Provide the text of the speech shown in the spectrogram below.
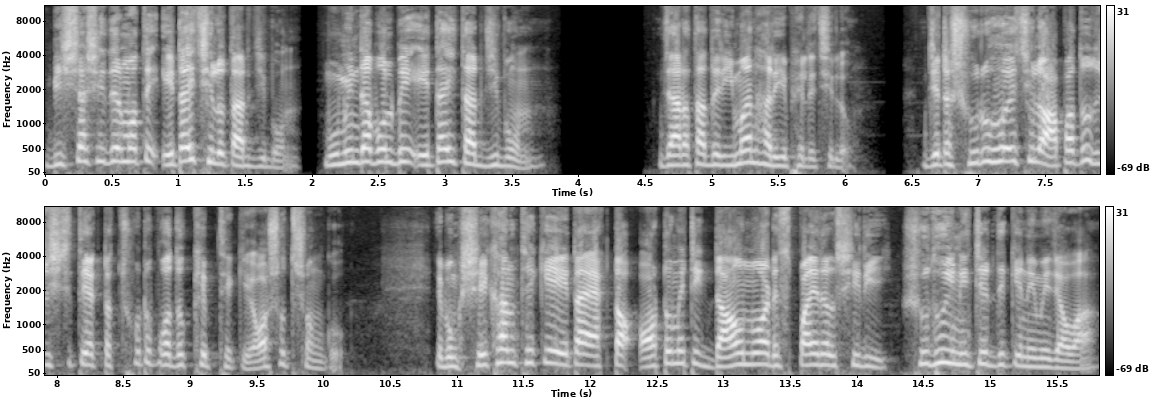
বিশ্বাসীদের মতে এটাই ছিল তার জীবন। মুমিনরা বলবে, এটাই তার জীবন যারা তাদের ইমান হারিয়ে ফেলেছিল। যেটা শুরু হয়েছিল আপাত দৃষ্টিতে একটা ছোট পদক্ষেপ থেকে অসৎসঙ্গ এবং সেখান থেকে এটা একটা অটোমেটিক ডাউনওয়ার্ড স্পাইরাল সিঁড়ি, শুধুই নিচের দিকে নেমে যাওয়া।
